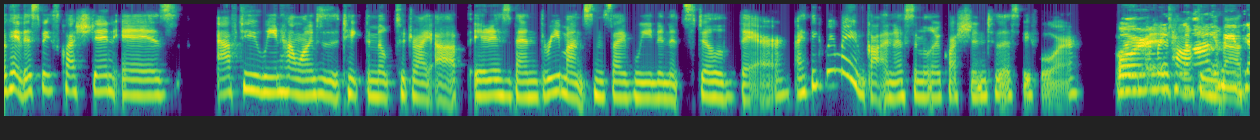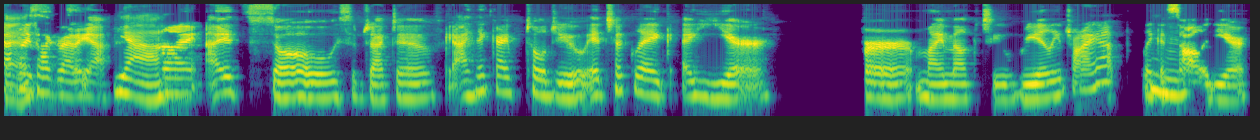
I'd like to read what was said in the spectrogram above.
Okay, this week's question is after you wean, how long does it take the milk to dry up? It has been three months since I've weaned and it's still there. I think we may have gotten a similar question to this before. Or, I remember talking not, about we've definitely talked about it. Yeah. Yeah. I, I, it's so subjective. I think I've told you it took like a year for my milk to really dry up, like mm-hmm. a solid year.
